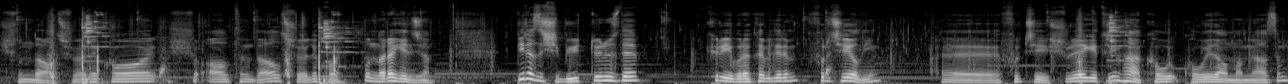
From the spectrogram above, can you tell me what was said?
Şunu da al şöyle koy. Şu altını da al şöyle koy. Bunlara geleceğim. Biraz işi büyüttüğünüzde küreyi bırakabilirim. Fırçayı alayım. Ee, fırçayı şuraya getireyim. Ha kov kovayı da almam lazım.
